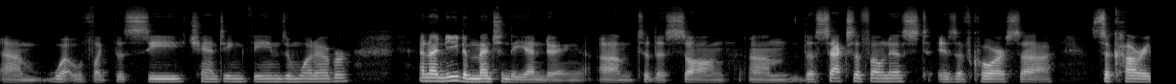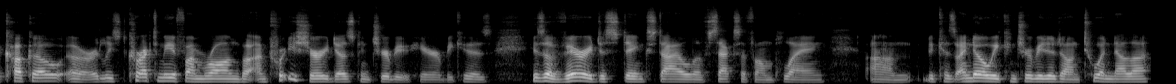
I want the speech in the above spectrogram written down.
um, what with like the sea chanting themes and whatever. And I need to mention the ending um, to this song. Um, the saxophonist is, of course, uh, Sakari Kukko, or at least correct me if I'm wrong, but I'm pretty sure he does contribute here because he's a very distinct style of saxophone playing. Um, because I know he contributed on Tuonela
